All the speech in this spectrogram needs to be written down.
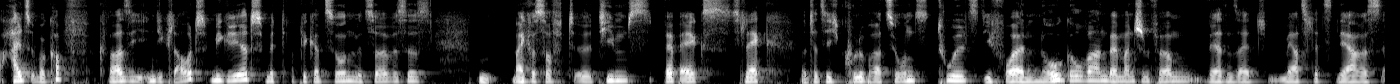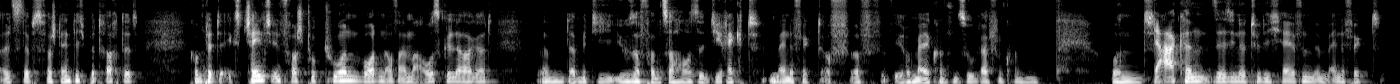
Hals über Kopf quasi in die Cloud migriert mit Applikationen, mit Services, Microsoft äh, Teams, WebEx, Slack, also tatsächlich Kollaborationstools, die vorher No-Go waren bei manchen Firmen, werden seit März letzten Jahres als selbstverständlich betrachtet. Komplette Exchange-Infrastrukturen wurden auf einmal ausgelagert, ähm, damit die User von zu Hause direkt im Endeffekt auf, auf ihre Mailkonten zugreifen konnten. Und da kann Sesi natürlich helfen, im Endeffekt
